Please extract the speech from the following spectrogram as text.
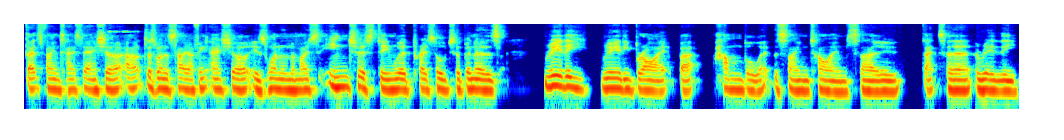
That's fantastic, Ashot. I just want to say I think Ashot is one of the most interesting WordPress entrepreneurs. Really, really bright, but humble at the same time. So that's a really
